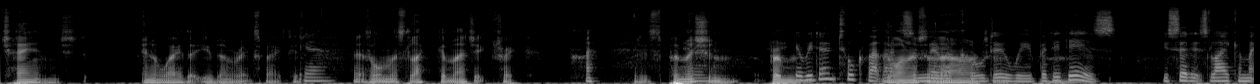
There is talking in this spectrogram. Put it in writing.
changed in a way that you never expected. yeah, And it's almost like a magic trick. but it's permission from. yeah. We don't talk about that as a miracle, do we? But it is. You said it's like a, ma-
